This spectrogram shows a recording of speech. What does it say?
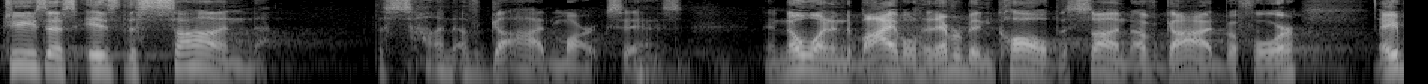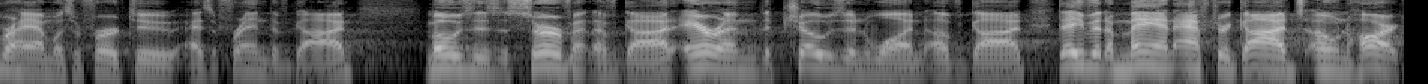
Jesus is the Son, the Son of God, Mark says. And no one in the Bible had ever been called the Son of God before. Abraham was referred to as a friend of God. Moses, a servant of God. Aaron, the chosen one of God. David, a man after God's own heart.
